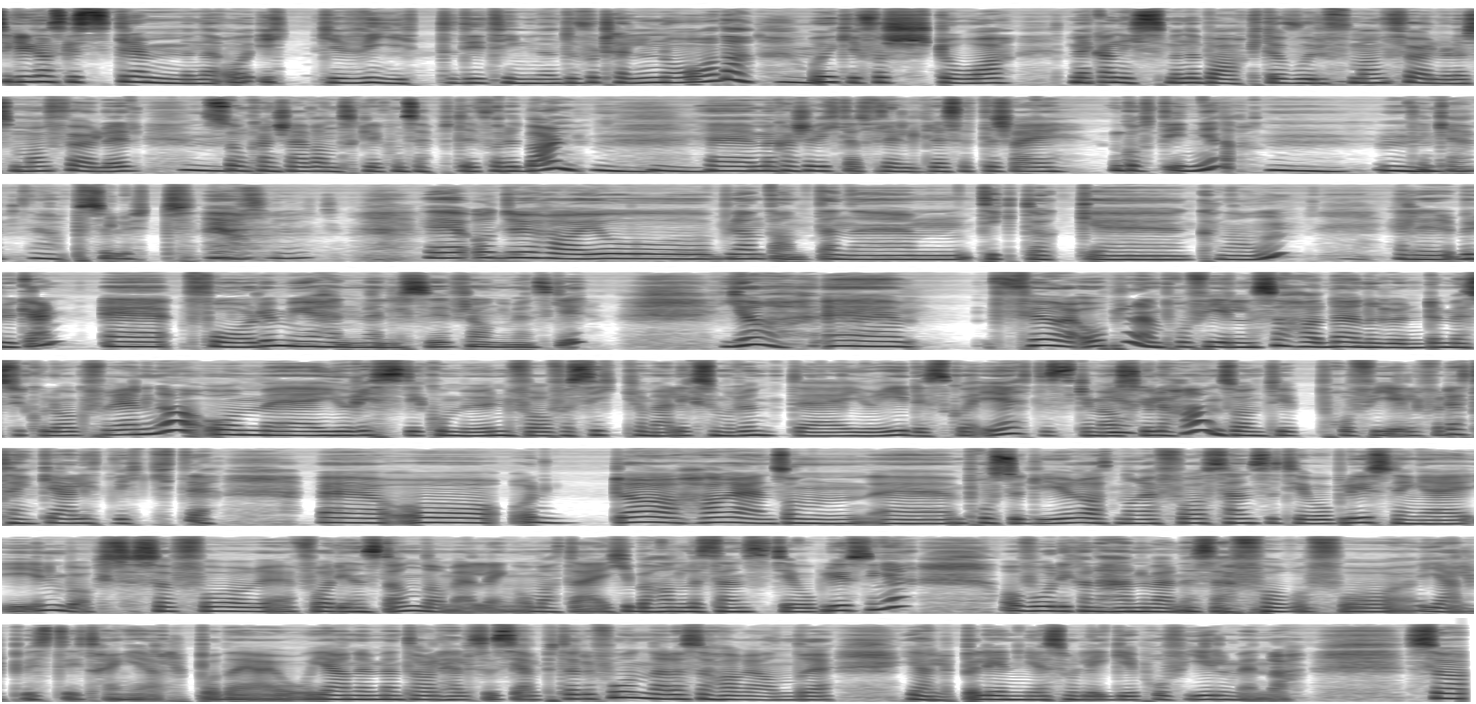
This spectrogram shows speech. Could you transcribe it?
Sikkert ganske skremmende å ikke vite de tingene du forteller nå, da. Og ikke forstå mekanismene bak det, og hvorfor man føler det som man føler, som kanskje er vanskelige konsepter for et barn. Eh, men kanskje viktig at foreldre setter seg godt inn i, da, Mm. Mm. tenker jeg. Ja, absolutt. Absolutt. Eh, og du har jo blant annet denne mm, TikTok-kanalen, eller brukeren. Eh, får du mye henvendelser fra unge mennesker? Ja, eh, før jeg åpna den profilen, så hadde jeg en runde med Psykologforeninga og med jurist i kommunen for å forsikre meg liksom rundt det juridiske og etiske med å skulle ha en sånn type profil, for det tenker jeg er litt viktig. Eh, og, og da har jeg en sånn eh, prosedyre at når jeg får sensitive opplysninger i innboks, så får, eh, får de en standardmelding om at jeg ikke behandler sensitive opplysninger, og hvor de kan henvende seg for å få hjelp hvis de trenger hjelp. Og det er jo gjerne Mental Helses hjelpetelefon, eller så har jeg andre hjelpelinjer som ligger i profilen min. da. Så,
